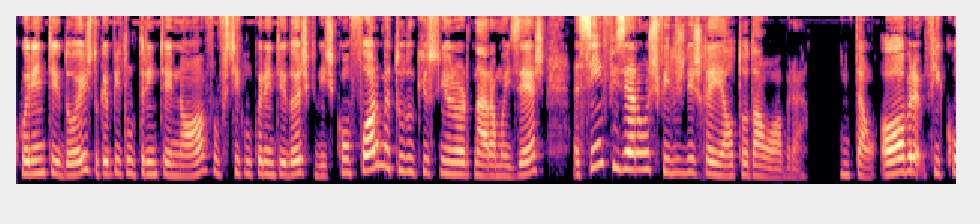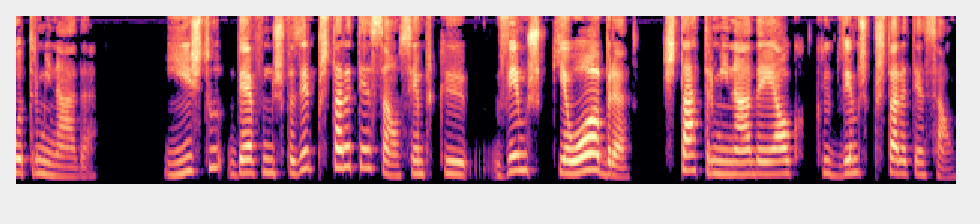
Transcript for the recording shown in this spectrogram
42 do capítulo 39, o versículo 42, que diz: Conforme a tudo o que o Senhor ordenara a Moisés, assim fizeram os filhos de Israel toda a obra. Então, a obra ficou terminada. E isto deve nos fazer prestar atenção. Sempre que vemos que a obra está terminada, é algo que devemos prestar atenção.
